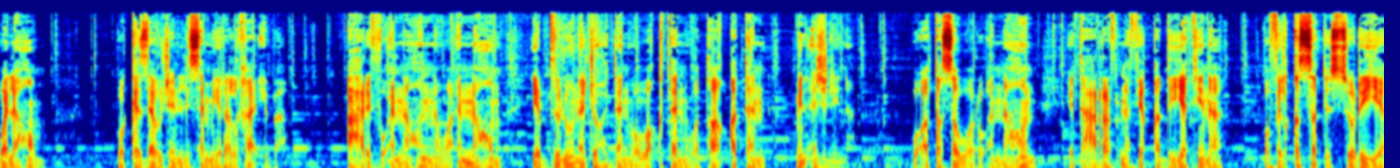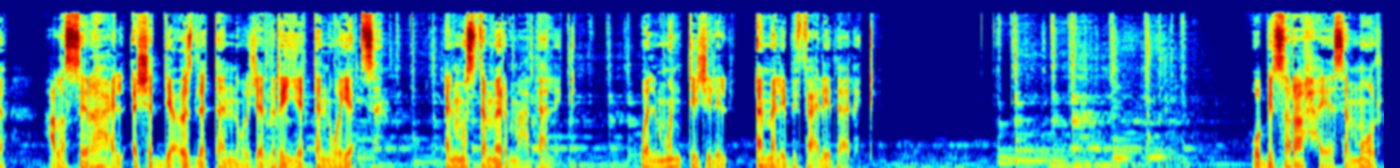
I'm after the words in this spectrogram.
ولهم وكزوج لسميره الغائبة. أعرف أنهن وأنهم يبذلون جهدا ووقتا وطاقة من أجلنا وأتصور أنهن يتعرفن في قضيتنا وفي القصة السورية على الصراع الأشد عزلة وجذرية وياسا المستمر مع ذلك والمنتج للأمل بفعل ذلك. وبصراحة يا سمور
